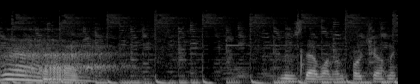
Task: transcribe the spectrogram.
Lose that one, unfortunately.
